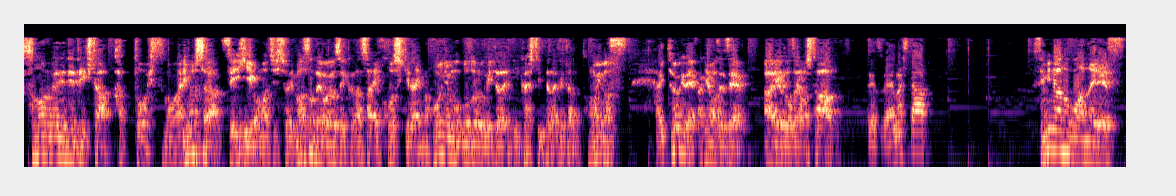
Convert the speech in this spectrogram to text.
その上で出てきた葛藤、質問ありましたら、ぜひお待ちしておりますので、お寄せください。公式 LINE の方にもご登録いただいて活かしていただけたらと思います。はい。というわけで、秋山先生、ありがとうございました。ありがとうございました。セミナーのご案内です。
